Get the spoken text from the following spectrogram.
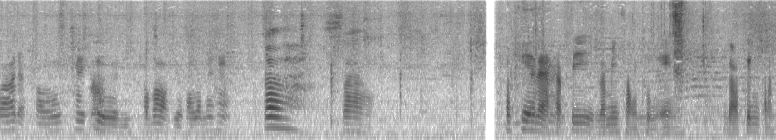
ว่าเดี๋ยวเขาให้คืนเขาบอกอยู่เขาจะไม่หักเอ้อเศร้าโอเคแหละ happy เรามีสองถุงเองเดี๋ยวขึ้นก่อน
